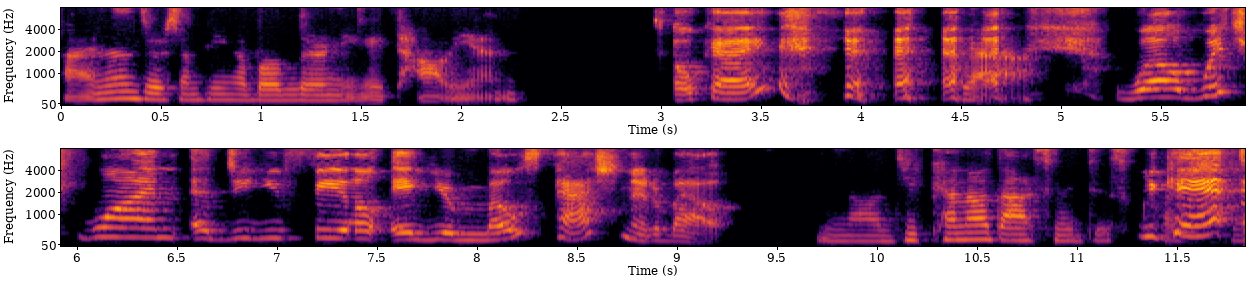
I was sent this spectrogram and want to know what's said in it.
finance or something about learning Italian. Okay. yeah. Well, which one uh, do you feel uh, you're most passionate about? No, you cannot ask me this. You can't.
